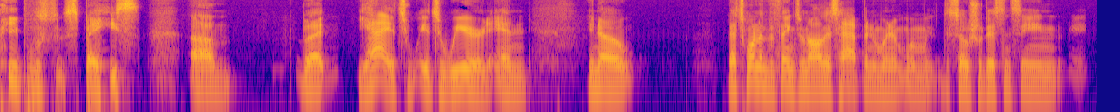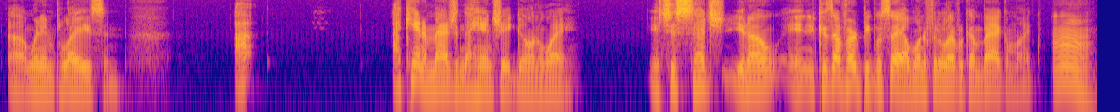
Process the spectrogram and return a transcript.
people's space. Um, but yeah, it's it's weird, and you know that's one of the things when all this happened when it, when we, the social distancing uh, went in place and I can't imagine the handshake going away. It's just such, you know, because I've heard people say, I wonder if it'll ever come back. I'm like, mm.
